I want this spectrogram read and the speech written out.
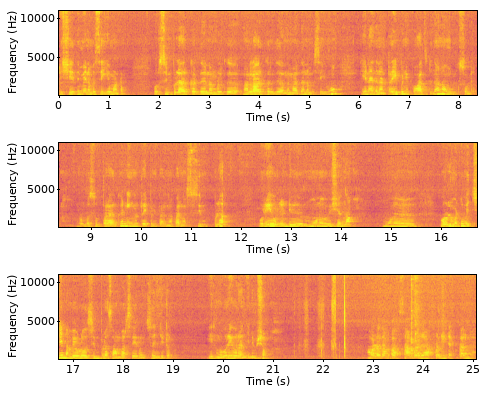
டிஷ் எதுவுமே நம்ம செய்ய மாட்டோம். ஒரு சிம்பிளாக இருக்கிறது நம்மளுக்கு நல்லா இருக்கிறது அந்த மாதிரி தான் நம்ம செய்வோம். ஏன்னா இதை நான் ட்ரை பண்ணி பார்த்துட்டு தான் நான் உங்களுக்கு சொல்கிறேன் ரொம்ப சூப்பராக இருக்குது நீங்களும் ட்ரை பண்ணி பாருங்கள் பாருங்கள் சிம்பிளாக ஒரே ஒரு ரெண்டு மூணு விஷயந்தான் மூணு பொருள் மட்டும் வச்சு நம்ம எவ்வளோ சிம்பிளாக சாம்பார் செய்கிறோம் செஞ்சிட்டோம். இருங்க ஒரே ஒரு அஞ்சு நிமிஷம். அவ்வளோதான்ப்பா சாம்பார் ஆஃப் பண்ணிட்டேன். பாருங்கள்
